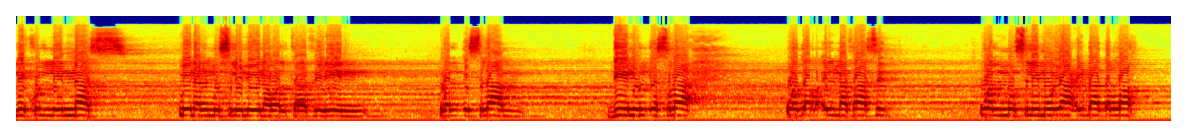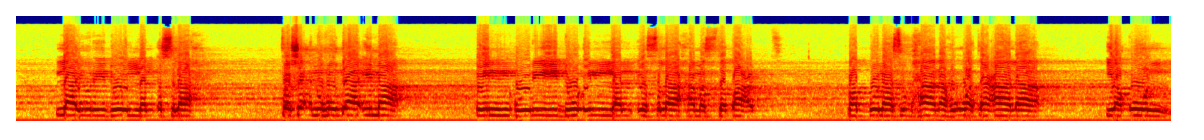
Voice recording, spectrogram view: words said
لكل الناس من المسلمين والكافرين والإسلام دين الإصلاح ودرء المفاسد. والمسلم يا عباد الله لا يريد إلا الإصلاح فشأنه دائما إن أريد إلا الإصلاح ما استطعت. ربنا سبحانه وتعالى يقول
